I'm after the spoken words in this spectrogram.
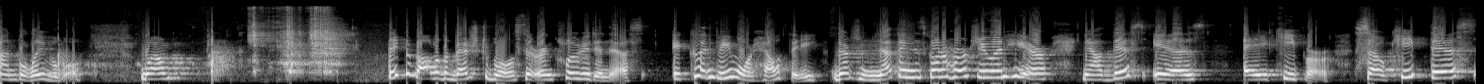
unbelievable. Well, think of all of the vegetables that are included in this. It couldn't be more healthy. There's nothing that's going to hurt you in here. Now, this is a keeper. So keep this,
